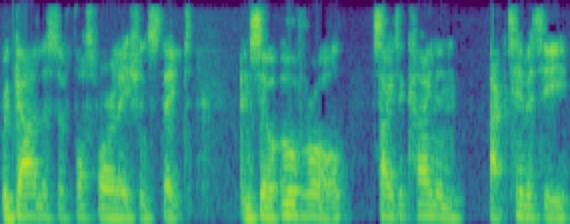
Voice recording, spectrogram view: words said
regardless of phosphorylation state. And so overall, cytokinin activity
